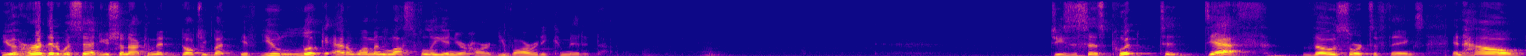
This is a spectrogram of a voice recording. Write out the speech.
you have heard that it was said, You shall not commit adultery. But if you look at a woman lustfully in your heart, you've already committed that. Jesus says, Put to death those sorts of things. And how,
